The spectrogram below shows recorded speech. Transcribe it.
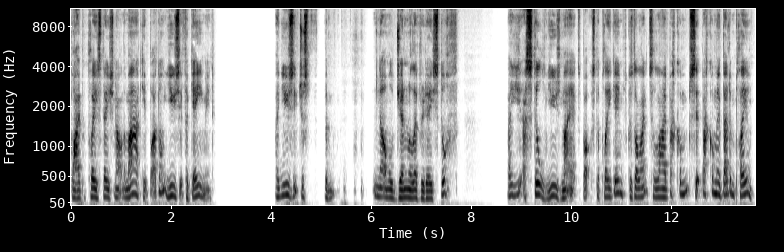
wipe a PlayStation out of the market, but I don't use it for gaming. I use it just for normal, general, everyday stuff. I, I still use my Xbox to play games because I like to lie back on, sit back on my bed and play them.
